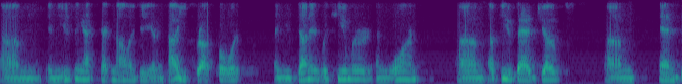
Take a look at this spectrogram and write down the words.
um, in using that technology and how you brought forward, and you've done it with humor and warmth, um, a few bad jokes, um, and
